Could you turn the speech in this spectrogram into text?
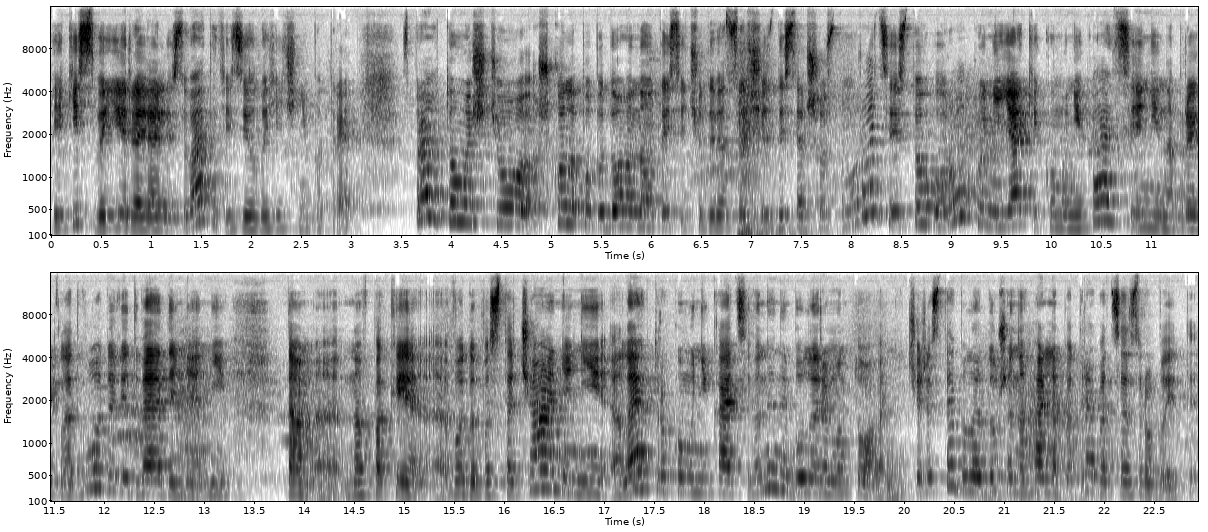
якісь свої реалізувати фізіологічні потреби. Справа в тому, що школа побудована у 1966 році, і з того року ніякі комунікації, ні, наприклад, водовідведення, ні там е, навпаки е, водопостачання, ні електрокомунікації, вони не були ремонтовані. Через те була дуже нагальна потреба це зробити.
